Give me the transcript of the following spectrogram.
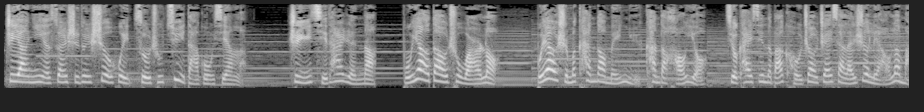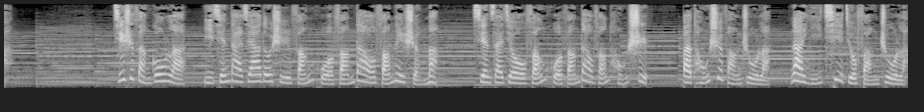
这样你也算是对社会做出巨大贡献了。至于其他人呢，不要到处玩喽，不要什么看到美女、看到好友就开心的把口罩摘下来热聊了嘛。即使返工了，以前大家都是防火、防盗、防那什么，现在就防火、防盗、防同事，把同事防住了，那一切就防住了。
